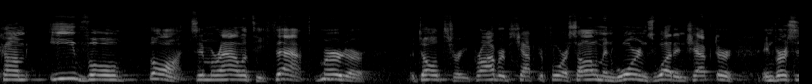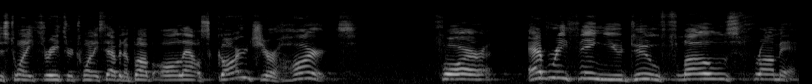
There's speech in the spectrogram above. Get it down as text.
come evil thoughts, immorality, theft, murder, adultery. Proverbs chapter 4, Solomon warns what in chapter in verses 23 through 27 above all else, guard your heart for everything you do flows from it.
